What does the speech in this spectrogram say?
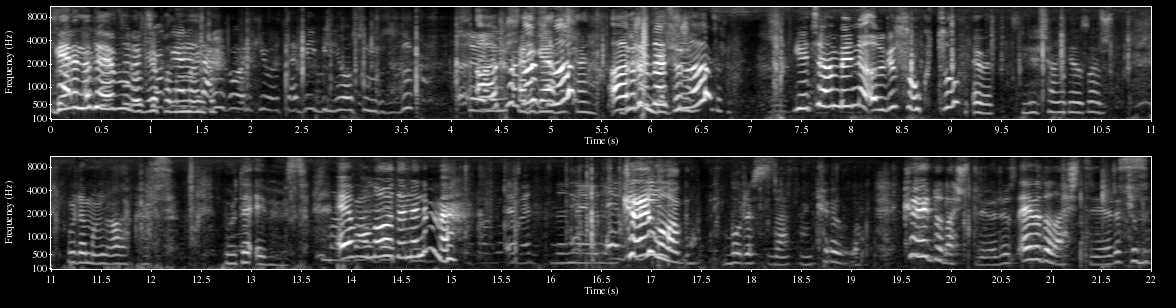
Arkadaşlar Gelin Elif vlog yapalım önce. korkuyor tabii biliyorsunuzdur. Hadi gel. sen. Durun bir, durun, durun. geçen beni arı soktu. Evet, yaşan yazar. Burada mangal yaparız. Burada evimiz. Ev vlogu dönelim mi? Evet deneyelim. Köy vlog. burası zaten köy vlog. Köyü dolaştırıyoruz, evi dolaştırıyoruz. Çabuk.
